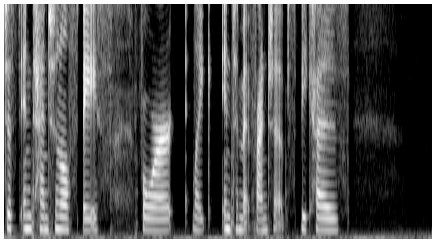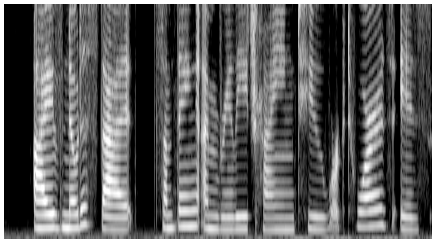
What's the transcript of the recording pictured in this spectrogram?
just intentional space for like intimate friendships because I've noticed that something I'm really trying to work towards is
